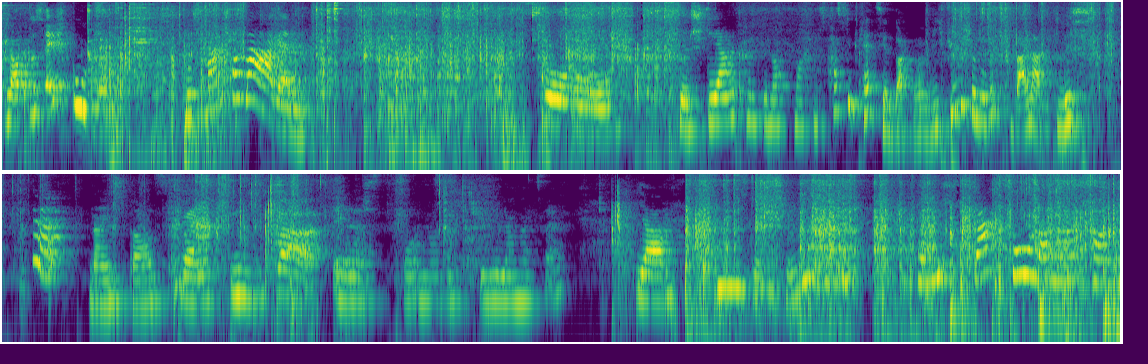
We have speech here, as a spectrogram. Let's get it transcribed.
klappt es echt gut. Muss man schon sagen. So, so einen Stern könnt ihr noch machen. Das ist fast wie Plätzchen backen. Ich fühle mich schon so richtig weihnachtlich. Nein, Spaß. Weihnachten war erst vor noch nicht so langer Zeit. Ja, das ist schon vor nicht ganz so langer Zeit.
